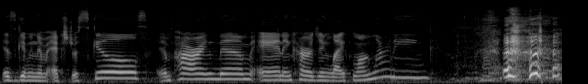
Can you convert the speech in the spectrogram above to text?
It's giving them extra skills, empowering them, and encouraging lifelong learning. so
